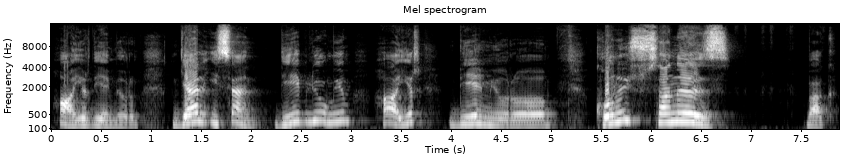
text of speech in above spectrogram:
Hayır diyemiyorum. Gel isen diyebiliyor muyum? Hayır diyemiyorum. Konuşsanız. Bak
